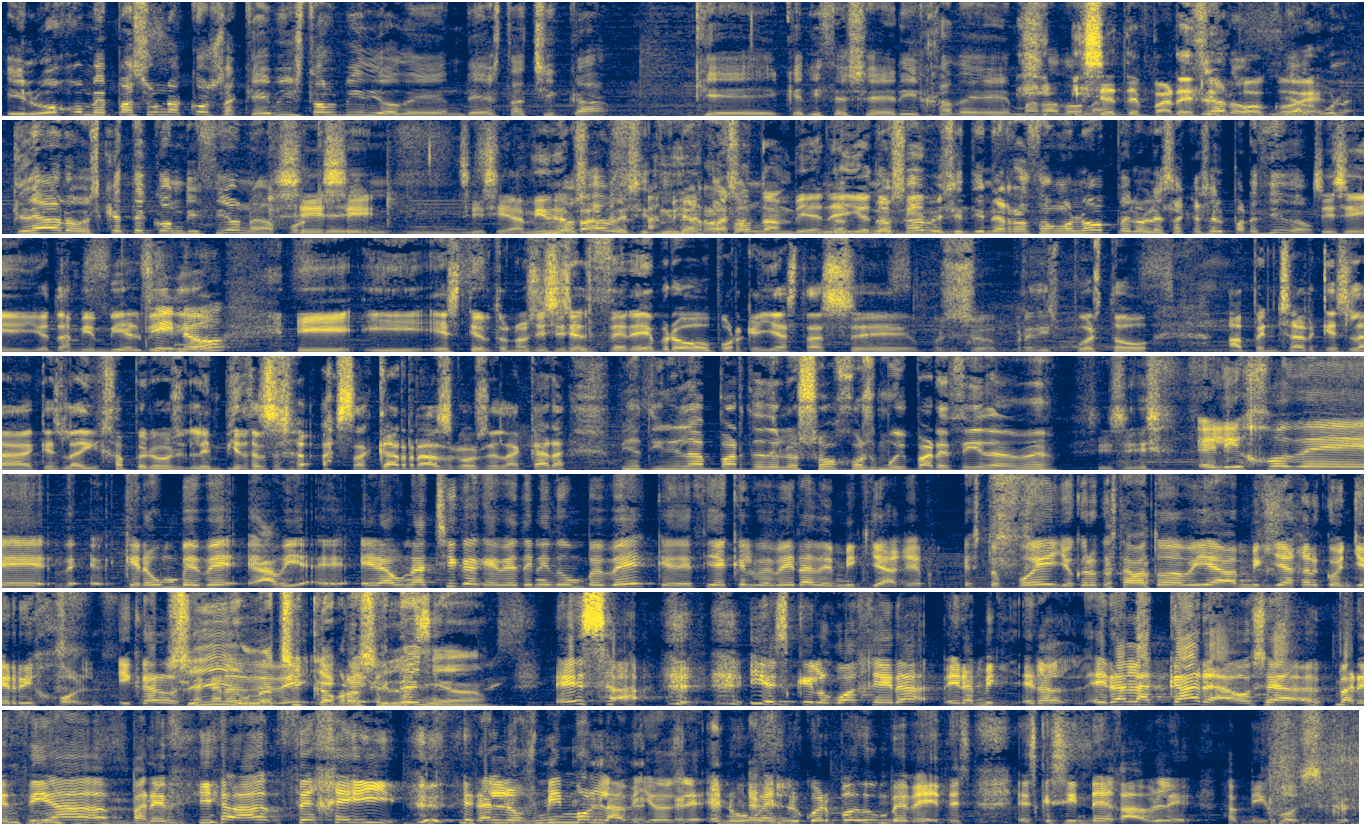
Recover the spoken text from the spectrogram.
Y luego me pasa una cosa, que he visto el vídeo de, de esta chica que, que dice ser hija de Maradona. Y se te parece claro, un poco, ¿eh? alguna- Claro, es que te condiciona. Sí, Porque, sí. mm, Sí, sí, a mí me no pa- sabes si a mí tienes me pasó razón, también, ¿eh? No, Yo no también- sabes si tienes razón o no, pero le sacas el parecido. Sí, sí, yo también vi el Sí, vídeo ¿no? y, y es cierto, no sé si es el cerebro o porque ya estás, eh, pues eso, predispuesto a pensar que es la que es la hija, pero le empiezas a, a sacar rasgos de la cara. Mira, tiene la parte de los ojos muy parecida. eh. Sí, sí. El hijo de, de- que era un bebé, había- era una chica que había tenido un bebé que decía que el bebé era de Mick Jagger. Esto fue, yo creo que estaba todavía Mick Jagger con Jerry Hall. Y claro, Sí, sacan al una bebé chica y- brasileña. Esa. Y es que el guaje era, era, Mick- era, era la cara, o sea, parecía, parecía CGI. Eran los mismos labios en, un- en el cuerpo de un bebé. Es, es que es innegable, amigos.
